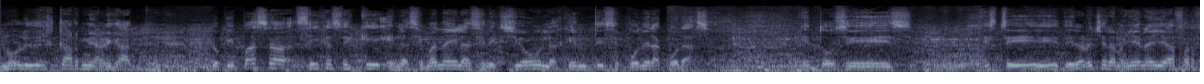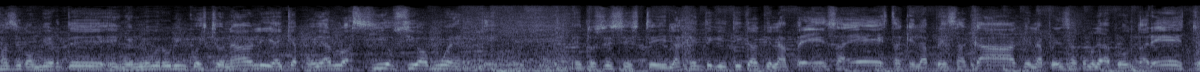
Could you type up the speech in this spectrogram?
no le des carne al gato. Lo que pasa, Cejas, es que en la semana de la selección la gente se pone la coraza. Entonces, este, de la noche a la mañana ya Farfán se convierte en el número uno incuestionable y hay que apoyarlo así o sí o a muerte. Entonces, este, la gente critica que la prensa esta, que la prensa acá, que la prensa cómo le va a preguntar esto.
